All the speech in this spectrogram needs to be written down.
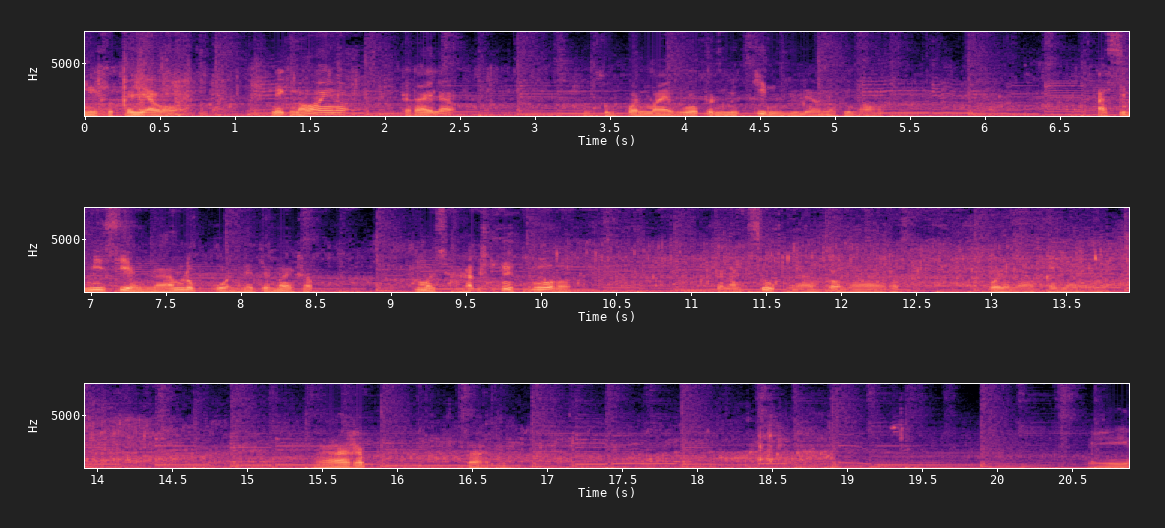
นี่ก็เขย่าเล็กน้อยเนาะก็ได้แล้วสมควรไหมเพราะว่าเพิ่นมีกลิ่นอยู่แล้วนะพี่น้อง อาจจะมีเสียงน้ำรบกวนนิดหน่อยครับธรรมชาติเพราะว่ากำลังสูบน้ำเข้ามาครับปล่อยน้ำเข้ามานาะมาครับสาดนี่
